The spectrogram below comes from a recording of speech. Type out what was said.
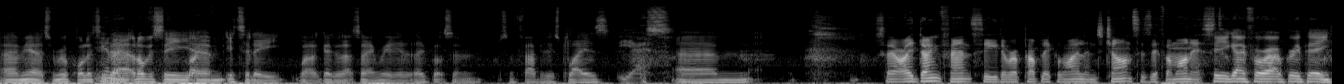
Um, yeah, some real quality You know, there. And obviously, like- um, Italy. Well, it goes without saying, really, that they've got some some fabulous players. yes. Um, So I don't fancy the Republic of Ireland's chances, if I'm honest. who are you going for out of Group E?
